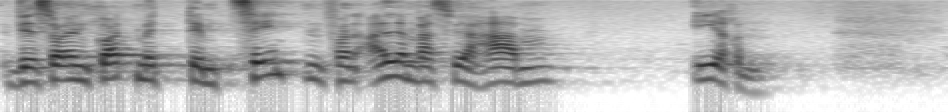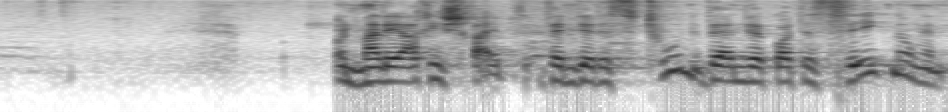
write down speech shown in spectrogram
wir sollen Gott mit dem Zehnten von allem, was wir haben, ehren. Und Maleachi schreibt, wenn wir das tun, werden wir Gottes Segnungen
